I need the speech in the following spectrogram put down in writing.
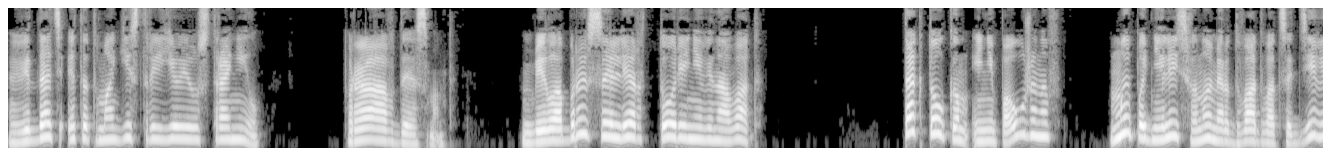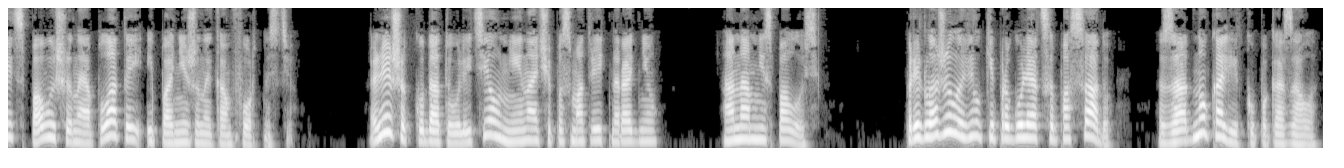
Видать, этот магистр ее и устранил. Прав, Десмонд. Белобрысый Лер Тори не виноват. Так толком и не поужинав, мы поднялись в номер 229 с повышенной оплатой и пониженной комфортностью. Лешек куда-то улетел, не иначе посмотреть на родню. А нам не спалось. Предложила Вилке прогуляться по саду, заодно калитку показала.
